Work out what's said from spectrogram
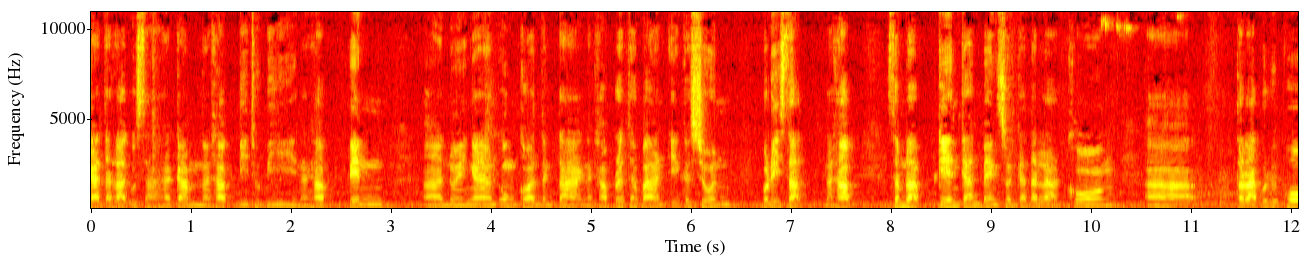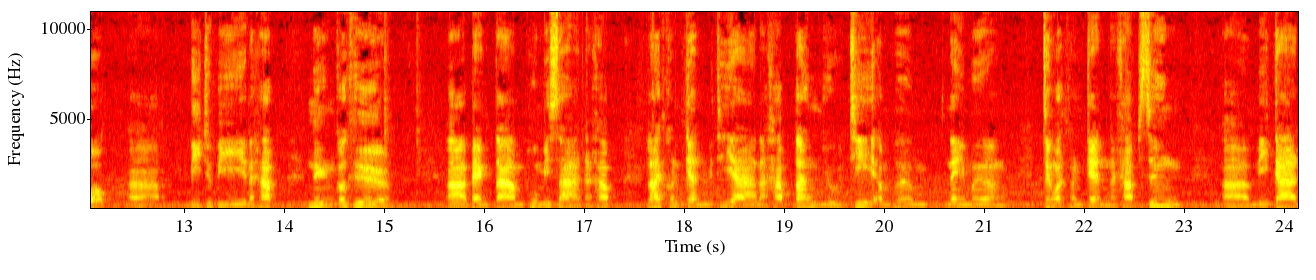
การตลาดอุตสาหกรรมนะครับ B2B นะครับเป็นหน่วยงานองค์กรต่างๆนะครับ รัฐบาลเอกชนบริษัทนะครับสำหรับเกณฑ์การแบ่งส่วนการตลาดของอตลาดผู้บริโภค B2B นะครับหนึ่งก็คืออแบ่งตามภูมิศาสตร์นะครับร้านขอนแก่นวิทยานะครับ ตั้งอยู่ที่อำเภอในเมืองจังหวัดขอนแก่นนะครับ ซึ่งมีการ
